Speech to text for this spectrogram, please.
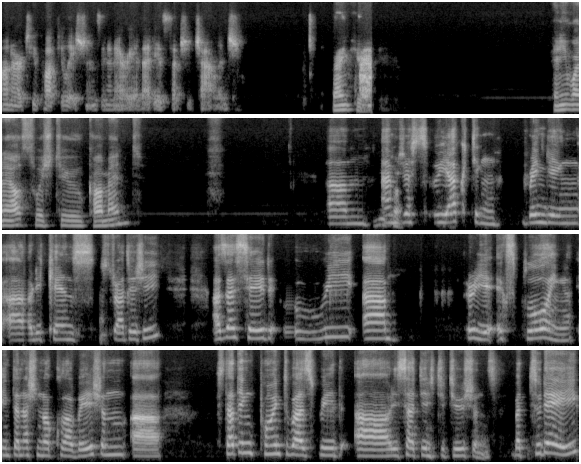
on our two populations in an area that is such a challenge. Thank you. Anyone else wish to comment? Um, I'm just reacting, bringing uh, RIKEN's strategy. As I said, we are really exploring international collaboration. Uh, starting point was with uh, research institutions, but today,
